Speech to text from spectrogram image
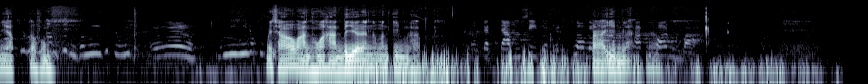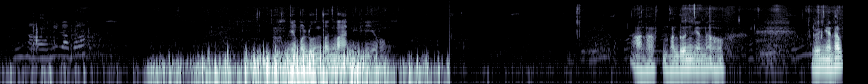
เงียบครับผมขึ้นตรงนี้ที่ตรงนี้เออมันมีนกเมื่อเช้าหวานหัวอาหารไปเยอะแล้วนะมันอิ่มแล้วครับมันจะจำสิมันเป็นช่วงเวปลาลาอิ่มแล้ว มาลุ้นกันนะครัลุ้นกันครับ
